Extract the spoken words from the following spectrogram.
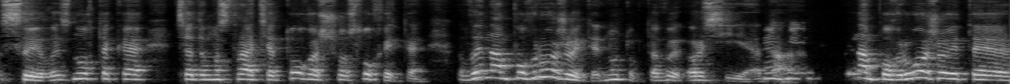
сили. Знов таки, це демонстрація того, що слухайте, ви нам погрожуєте. Ну тобто, ви Росія, так. Ви нам погрожуєте,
